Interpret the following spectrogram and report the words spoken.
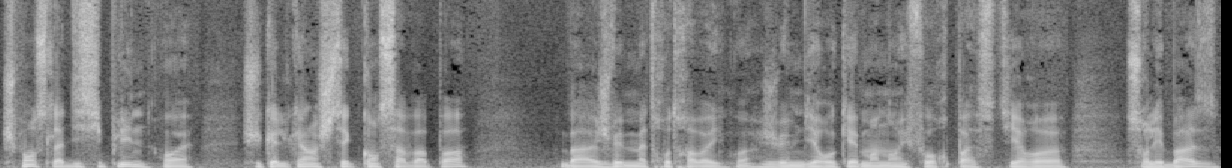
je pense la discipline. Ouais, je suis quelqu'un, je sais que quand ça va pas, bah, je vais me mettre au travail. Quoi. Je vais me dire ok, maintenant il faut repartir euh, sur les bases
